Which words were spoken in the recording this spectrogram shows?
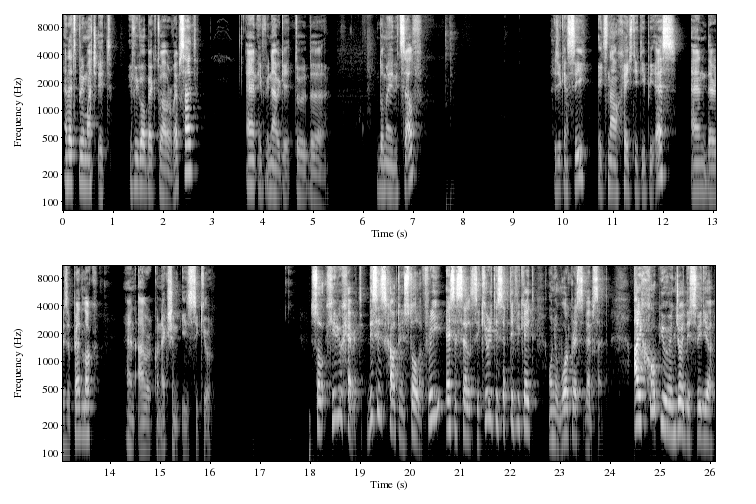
And that's pretty much it. If we go back to our website and if we navigate to the domain itself, as you can see, it's now HTTPS and there is a padlock and our connection is secure. So here you have it. This is how to install a free SSL security certificate on your WordPress website. I hope you enjoyed this video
